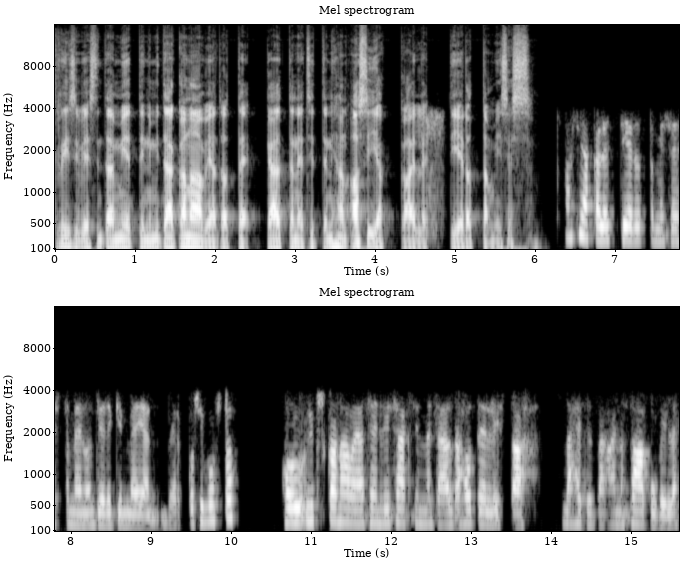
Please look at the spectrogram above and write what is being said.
kriisiviestintää miettii, niin mitä kanavia te olette käyttäneet sitten ihan asiakkaille tiedottamisessa? Asiakkaille tiedottamisessa meillä on tietenkin meidän verkkosivusto ollut yksi kanava ja sen lisäksi me täältä hotellista lähetetään aina saapuville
